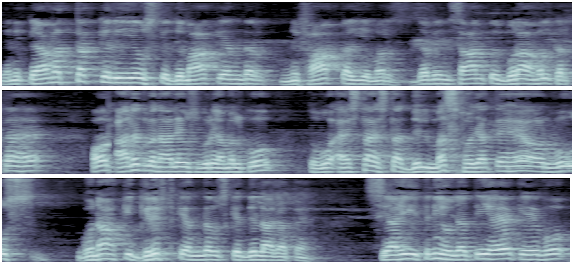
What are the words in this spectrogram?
یعنی قیامت تک کے لیے اس کے دماغ کے اندر نفاق کا یہ مرض، جب انسان کوئی برا عمل کرتا ہے اور عادت بنا لے اس برے عمل کو، تو وہ آہستہ آہستہ دل مست ہو جاتے ہیں اور وہ اس گناہ کی گرفت کے اندر اس کے دل آ جاتے ہیں۔ سیاہی اتنی ہو جاتی ہے کہ وہ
